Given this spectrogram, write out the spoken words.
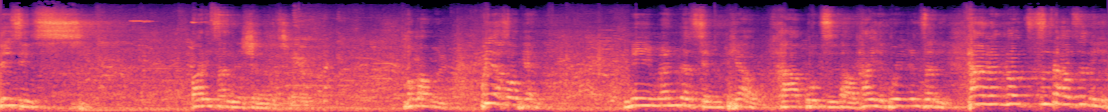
？This is Pakistan national 同胞们，不要受骗。你们的选票他不知道，他也不会认识你。他能够知道是你，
